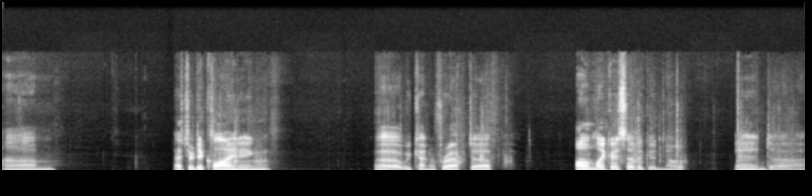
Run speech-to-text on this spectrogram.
um after declining uh we kind of wrapped up on like i said a good note and uh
